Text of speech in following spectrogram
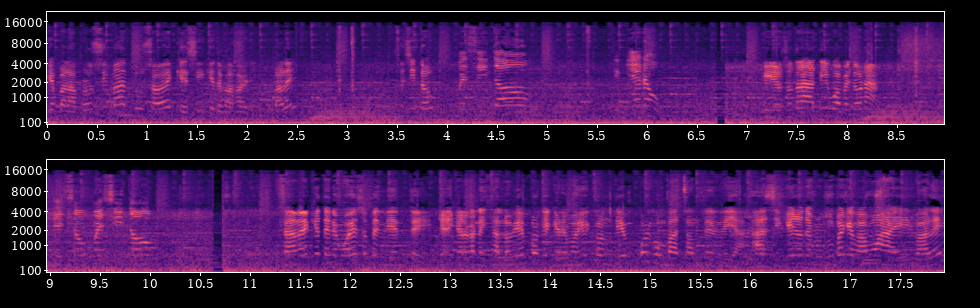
Así que para la próxima tú sabes que sí que te vas a venir, ¿vale? Besito. Besito. Te quiero. Y nosotras a ti, guapetona. Eso, un besito. Sabes que tenemos eso pendiente, que hay que organizarlo bien porque queremos ir con tiempo y con bastantes días. Así que no te preocupes que vamos a ir, ¿vale?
